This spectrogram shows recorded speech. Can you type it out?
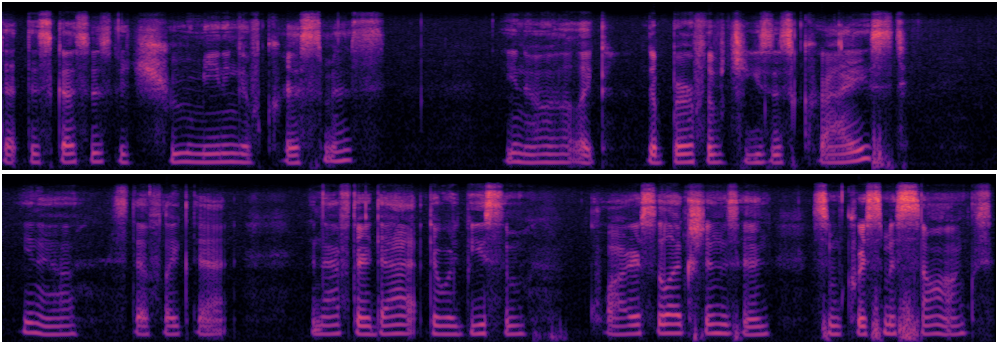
that discusses the true meaning of Christmas. You know, like the birth of Jesus Christ, you know, stuff like that. And after that, there would be some choir selections and some Christmas songs.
